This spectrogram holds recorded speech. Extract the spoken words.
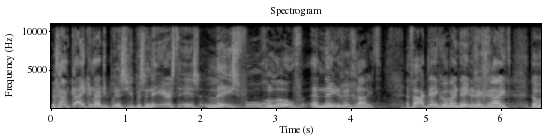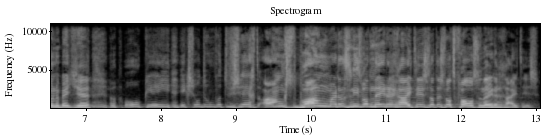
We gaan kijken naar die principes. En de eerste is: lees vol geloof en nederigheid. En vaak denken we bij nederigheid dat we een beetje. Oké, ik zal doen wat u zegt. Angst, bang. Maar dat is niet wat nederigheid is. Dat is wat valse nederigheid is.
